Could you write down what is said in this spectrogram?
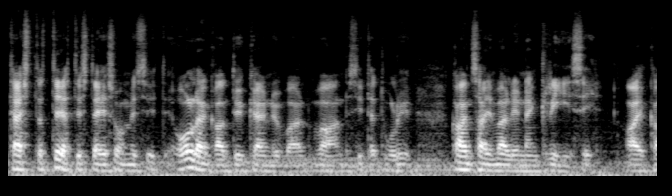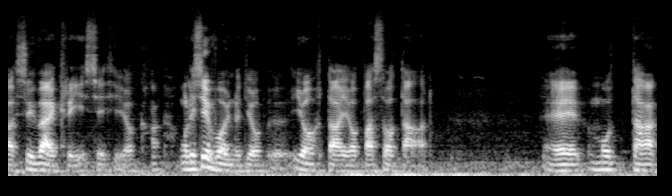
Tästä tietysti ei Suomi ollenkaan tykännyt, vaan, vaan siitä tuli kansainvälinen kriisi, aika syvä kriisi, joka olisi voinut jo, johtaa jopa sotaan. E, mutta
